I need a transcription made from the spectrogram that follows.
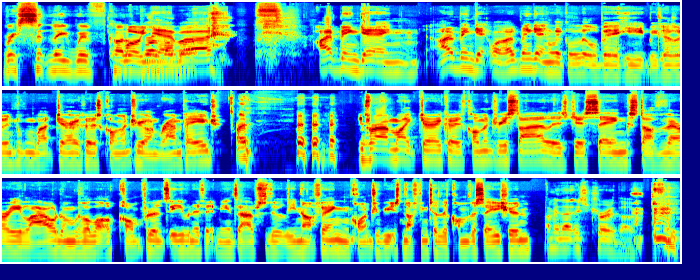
recently with kind well, of promo yeah, but I've been getting, I've been getting, well, I've been getting like a little bit of heat because I've been talking about Jericho's commentary on Rampage. It's where I'm like Jericho's commentary style is just saying stuff very loud and with a lot of confidence, even if it means absolutely nothing and contributes nothing to the conversation. I mean that is true though. to,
